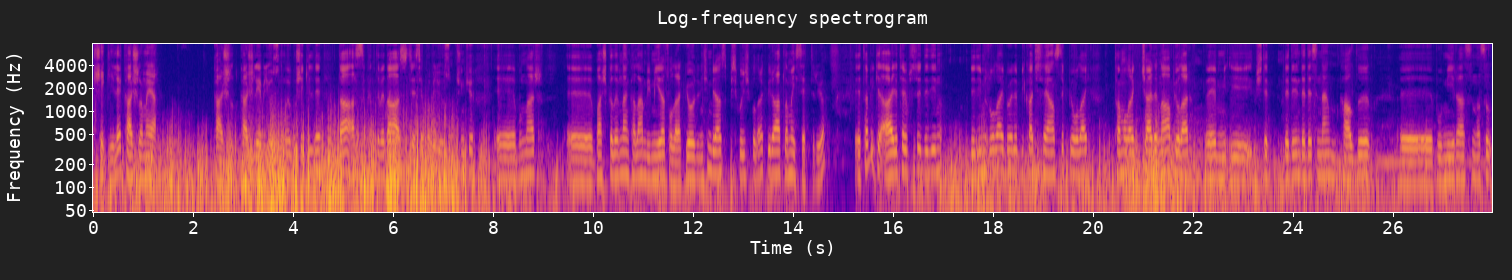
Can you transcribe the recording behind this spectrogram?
şekliyle karşılamaya karşı, karşılayabiliyorsun ve bu şekilde daha az sıkıntı ve daha az stres yapabiliyorsun. Çünkü e, bunlar e, başkalarından kalan bir miras olarak gördüğün için biraz psikolojik olarak bir rahatlama hissettiriyor. E, tabii ki aile terapisi dediğin dediğimiz olay böyle birkaç seanslık bir olay. Tam olarak içeride ne yapıyorlar ve e, işte dedenin dedesinden kaldığı e, bu mirası nasıl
